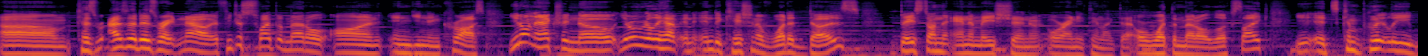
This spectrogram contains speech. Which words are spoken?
Because um, as it is right now, if you just swipe a medal on in Union Cross, you don't actually know, you don't really have an indication of what it does based on the animation or anything like that, or what the medal looks like. It's completely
